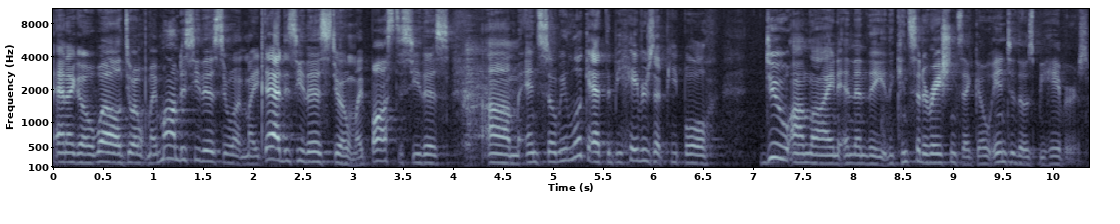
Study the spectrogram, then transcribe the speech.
and I go, well, do I want my mom to see this? Do I want my dad to see this? Do I want my boss to see this? Um, and so we look at the behaviors that people do online and then the, the considerations that go into those behaviors.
